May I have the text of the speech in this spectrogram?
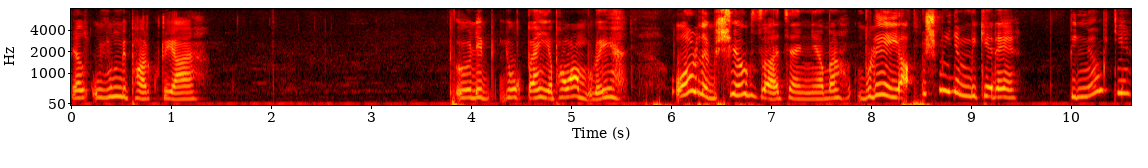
Biraz uzun bir parkur ya. Öyle yok ben yapamam burayı. Orada bir şey yok zaten ya. Ben buraya yapmış mıydım bir kere? Bilmiyorum ki.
